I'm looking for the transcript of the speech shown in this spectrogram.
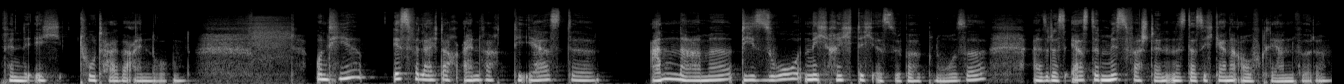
Finde ich total beeindruckend. Und hier ist vielleicht auch einfach die erste Annahme, die so nicht richtig ist über Hypnose, also das erste Missverständnis, das ich gerne aufklären würde.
